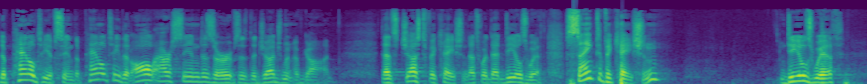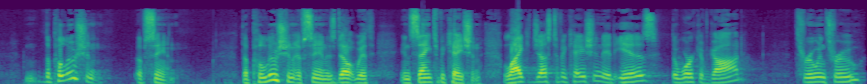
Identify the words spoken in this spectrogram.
The penalty of sin. The penalty that all our sin deserves is the judgment of God. That's justification. That's what that deals with. Sanctification deals with the pollution of sin. The pollution of sin is dealt with in sanctification. Like justification, it is the work of God through and through.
